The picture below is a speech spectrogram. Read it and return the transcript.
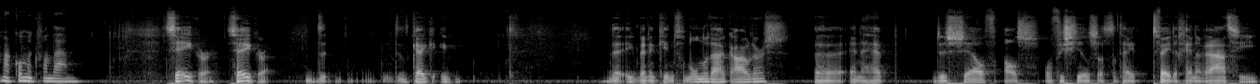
Waar kom ik vandaan? Zeker, zeker. Kijk, ik, ik ben een kind van onderduikouders. eh, en heb dus zelf als officieel, zoals dat heet, tweede generatie.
